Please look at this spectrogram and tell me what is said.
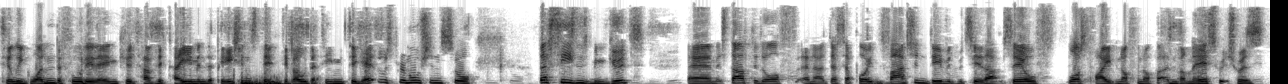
to League One before he then could have the time and the patience to, to build a team to get those promotions. So this season's been good. Um, it started off in a disappointing fashion. David would say that himself. Lost five nothing up at Inverness, which was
